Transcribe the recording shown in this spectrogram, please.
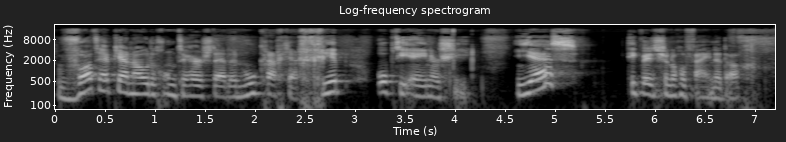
Wat heb jij nodig om te herstellen? En hoe krijg jij grip op die energie? Yes? Ik wens je nog een fijne dag.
